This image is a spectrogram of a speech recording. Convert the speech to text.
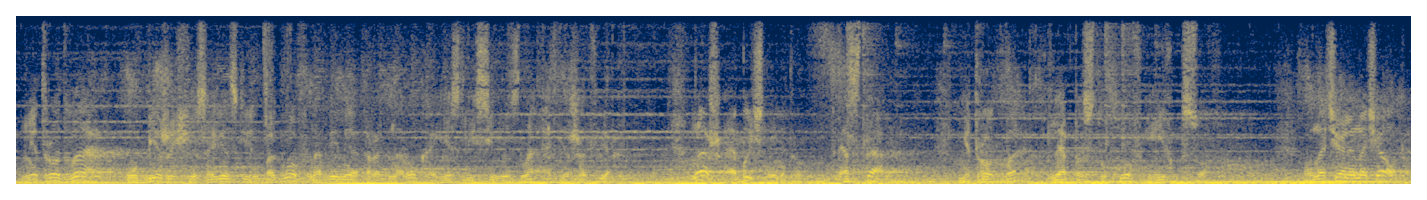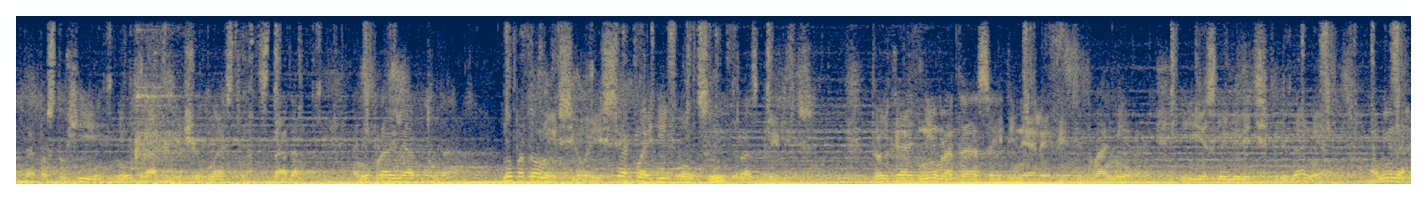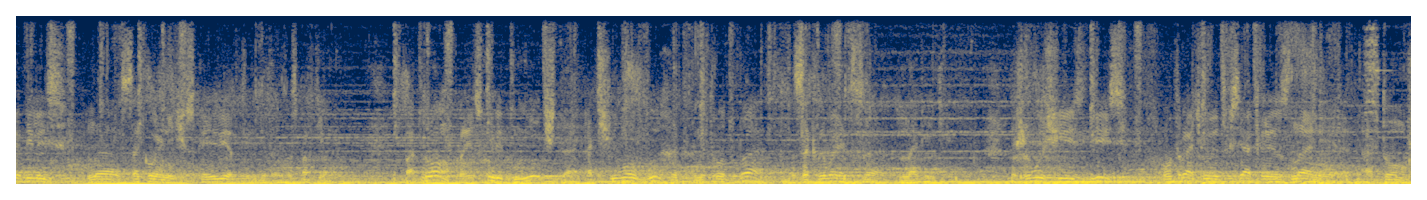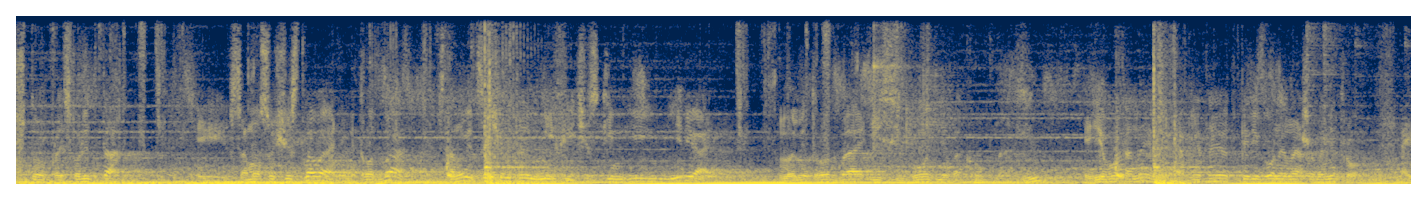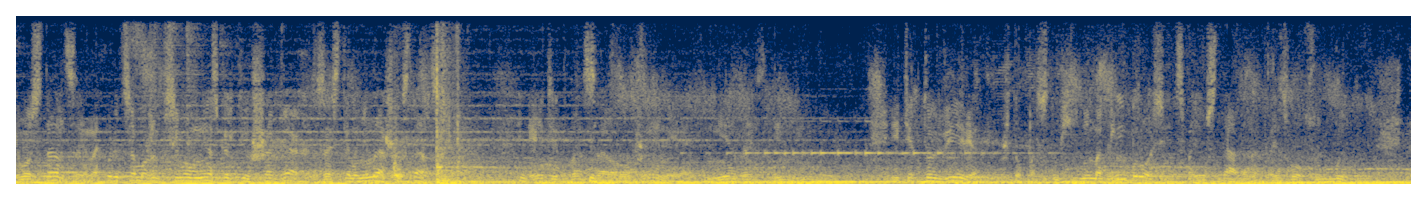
Метро 2 – убежище советских богов на время Рагнарока, если силы зла одержат верх. Наш обычный метро для стада. Метро 2 для пастухов и их псов. В начале начала, когда пастухи не утратили еще власть над стадом, они правили оттуда. Но потом их сила иссякла, и овцы разбрелись. Только одни врата соединяли эти два мира. И если верить преданиям, они находились на Сокольнической ветке, где-то за спортивной. Потом происходит нечто, от чего выход в метро 2 закрывается навеки. Живущие здесь утрачивают всякое знание о том, что происходит там. И само существование метро 2 становится чем-то мифическим и нереальным. Но метро 2 и сегодня вокруг нас. Его тоннели облетают перегоны нашего метро, а его станция находится, может, всего в нескольких шагах за стенами нашей станции. Эти два сооружения неразделимы. И те, кто верят, что пастухи не могли бросить свое стадо на произвол судьбы,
